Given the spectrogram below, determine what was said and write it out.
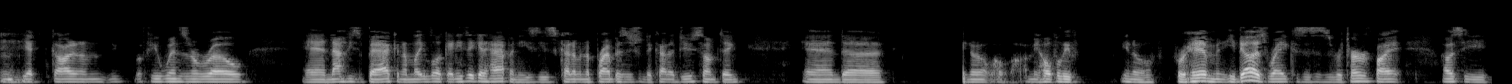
mm-hmm. he had gotten a few wins in a row, and now he's back. And I'm like, look, anything can happen. He's he's kind of in a prime position to kind of do something, and uh, you know, I mean, hopefully, you know, for him he does right because this is a return fight. Obviously,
